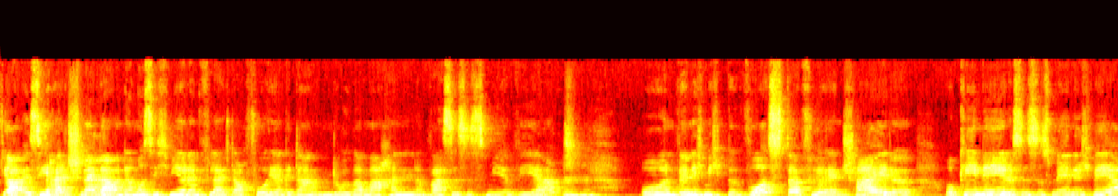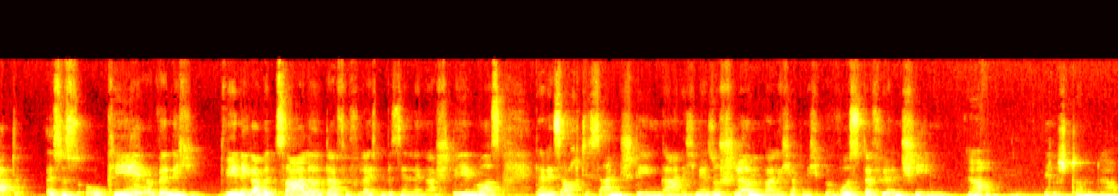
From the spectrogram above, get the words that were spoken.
ja, ist sie halt schneller und da muss ich mir dann vielleicht auch vorher Gedanken darüber machen, was ist es mir wert. Mhm. Und wenn ich mich bewusst dafür entscheide, okay, nee, das ist es mir nicht wert, es ist okay, wenn ich weniger bezahle und dafür vielleicht ein bisschen länger stehen muss, dann ist auch das Anstehen gar nicht mehr so schlimm, weil ich habe mich bewusst dafür entschieden. Ja, das stimmt, ja.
